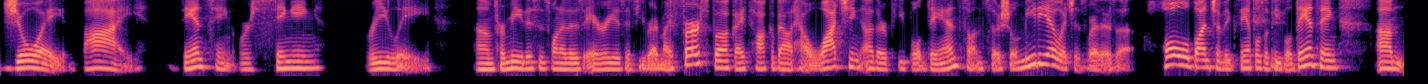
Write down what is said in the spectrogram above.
joy by dancing or singing freely. Um, for me, this is one of those areas. If you read my first book, I talk about how watching other people dance on social media, which is where there's a whole bunch of examples of people dancing. Um,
